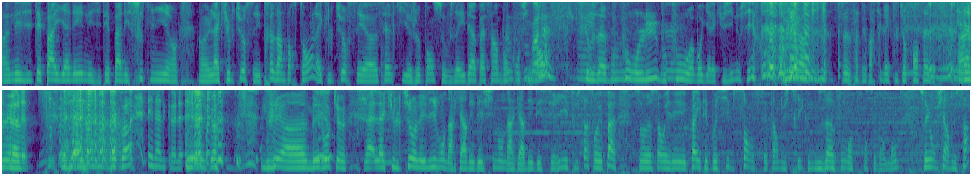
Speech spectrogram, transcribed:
N'hésitez pas à y aller, n'hésitez pas à les soutenir. La culture c'est très important. La culture c'est celle qui, je pense, vous a aidé à passer un bon confinement. Voilà ce que- Parce que vous avez beaucoup ont lu, beaucoup. euh, bon, il y a la cuisine aussi. mais, euh, ça, ça fait partie de la culture française. Et Ah, l'alcool. euh, quoi Et l'alcool. Et l'alcool. mais, euh, mais donc, euh, la, la culture, les livres, on a regardé des films, on a regardé des séries et tout ça, ça aurait pas, ça, ça aurait pas été possible sans cette industrie que nous avons en France et dans le monde. Soyons fiers de ça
